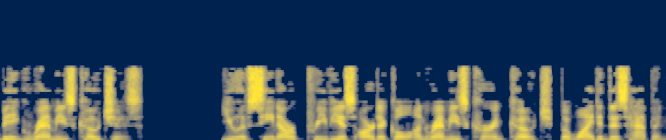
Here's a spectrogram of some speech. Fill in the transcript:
Big Ramy's coaches. You have seen our previous article on Ramy's current coach, but why did this happen?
